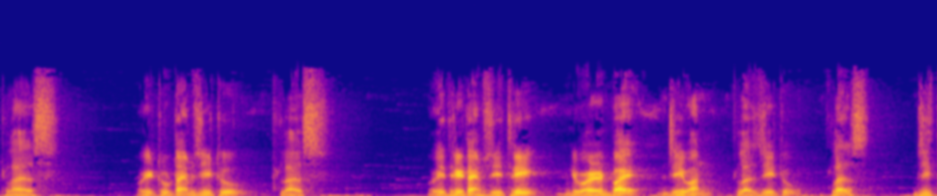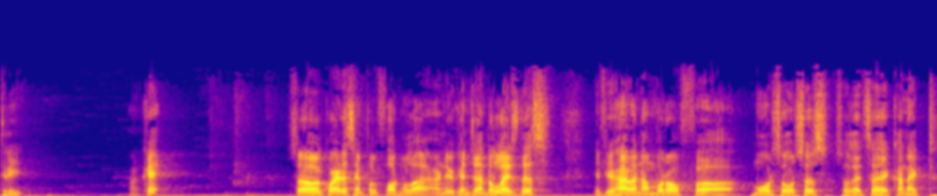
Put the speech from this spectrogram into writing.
plus V 2 times G 2 plus V 3 times G 3 divided by G 1 plus G 2 plus G 3. Okay. So, quite a simple formula and you can generalize this if you have a number of uh, more sources. So, let us say I connect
